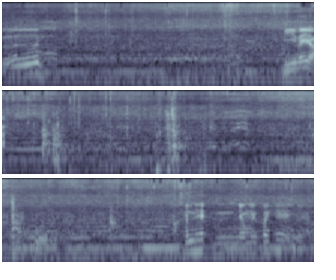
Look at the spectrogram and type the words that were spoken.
เกิน มีไหมเหรอโอ้โหมันแห้มันยังไม่ค่อยแห้งเลยครับ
